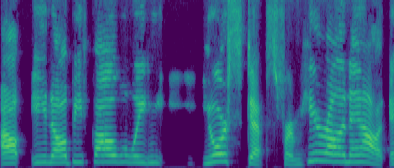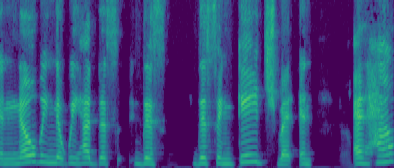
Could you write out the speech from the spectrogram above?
I'll you know I'll be following your steps from here on out and knowing that we had this this this engagement and and how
